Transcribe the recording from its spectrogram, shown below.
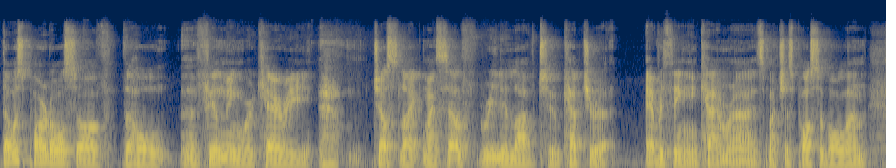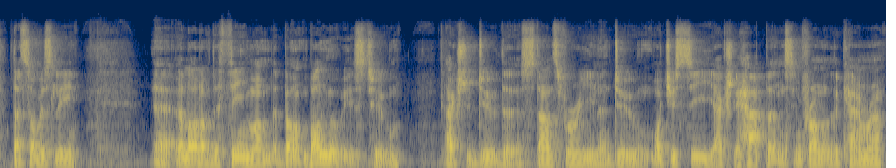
that was part also of the whole uh, filming where Cary, just like myself, really loved to capture everything in camera as much as possible, and that's obviously uh, a lot of the theme on the Bond movies to actually do the stunts for real and do what you see actually happens in front of the camera.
